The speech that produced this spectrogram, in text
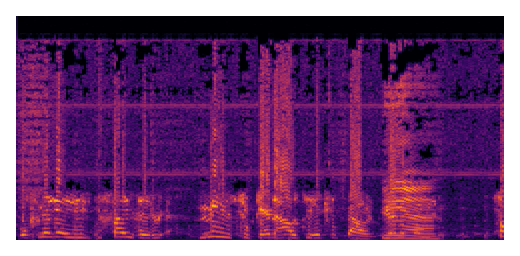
kufuneke find a means to get out eCape Town Yeah. so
